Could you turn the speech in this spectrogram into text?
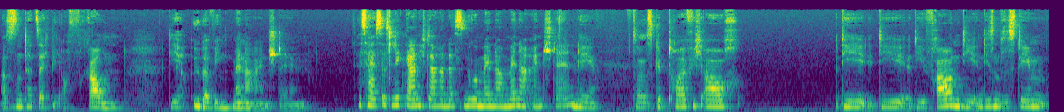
also sind tatsächlich auch Frauen, die überwiegend Männer einstellen. Das heißt, es liegt gar nicht daran, dass nur Männer Männer einstellen? Nee. So, es gibt häufig auch die, die, die Frauen, die in diesem System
